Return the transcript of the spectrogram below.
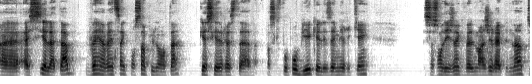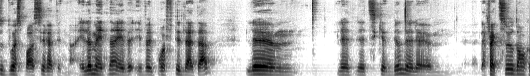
euh, assise à la table 20 à 25% plus longtemps que ce qu'elle restait avant. Parce qu'il ne faut pas oublier que les Américains, ce sont des gens qui veulent manger rapidement, tout doit se passer rapidement. Et là, maintenant, ils veulent, profiter de la table. Le, le, ticket bill, la facture, donc,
